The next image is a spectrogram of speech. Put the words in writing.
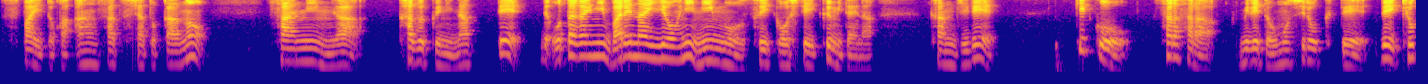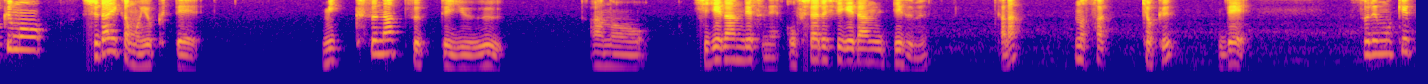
スパイとか暗殺者とかの3人が家族になってでお互いにバレないように任務を遂行していくみたいな感じで結構さらさら見れて面白くてで曲も主題歌も良くてミックスナッツっていうあのヒゲダンですね。オフィシャルヒゲダンディズムかな？の作曲でそれも結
